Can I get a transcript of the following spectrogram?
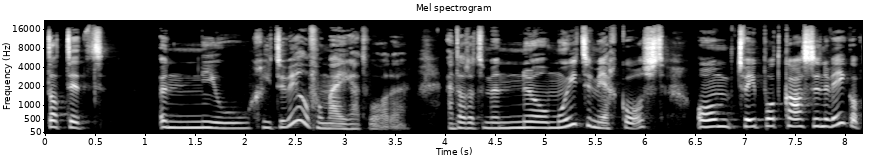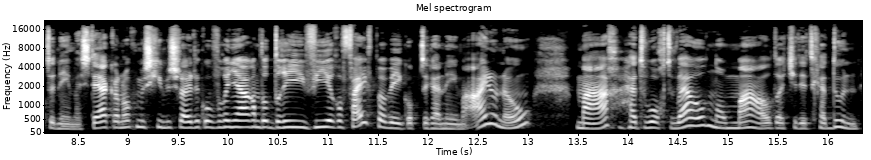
dat dit een nieuw ritueel voor mij gaat worden. En dat het me nul moeite meer kost om twee podcasts in de week op te nemen. Sterker nog, misschien besluit ik over een jaar om er drie, vier of vijf per week op te gaan nemen. I don't know. Maar het wordt wel normaal dat je dit gaat doen.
